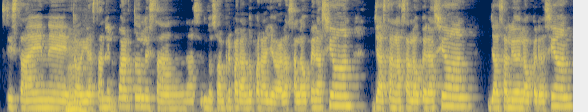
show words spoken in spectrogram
Si está en, eh, mm. todavía está en el cuarto, le están, lo están preparando para llevar a la sala de operación, ya está en la sala de operación, ya salió de la operación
